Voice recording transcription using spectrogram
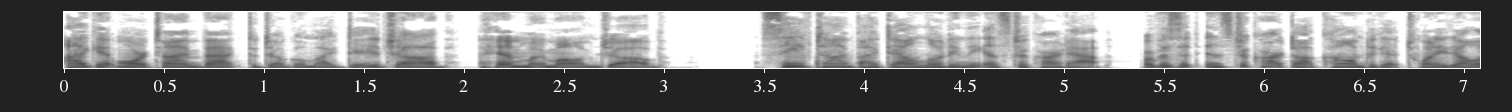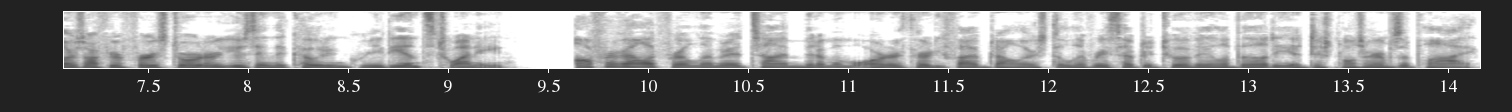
I get more time back to juggle my day job and my mom job. Save time by downloading the Instacart app or visit instacart.com to get $20 off your first order using the code INGREDIENTS20. Offer valid for a limited time, minimum order $35, delivery subject to availability, additional terms apply.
